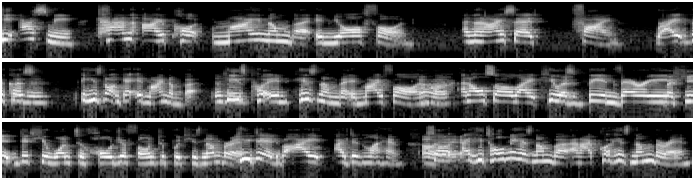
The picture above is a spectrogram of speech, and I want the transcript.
he asked me, Can I put my number in your phone? And then I said, Fine, right? Because Mm-hmm. He's not getting my number. He's putting his number in my phone. Uh-huh. And also, like, he was But- being very. But he did he want to hold your phone to put his number in? He did, but I, I didn't let him. Oh, so yeah, yeah. I, he told me his number, and I put his number in,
